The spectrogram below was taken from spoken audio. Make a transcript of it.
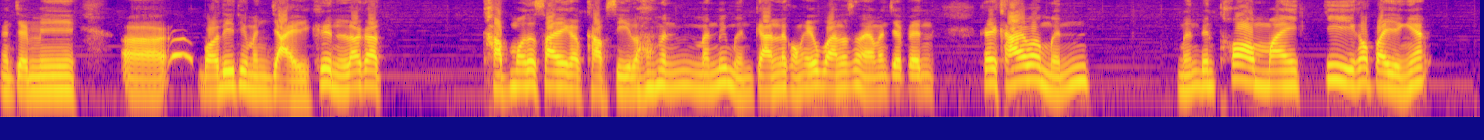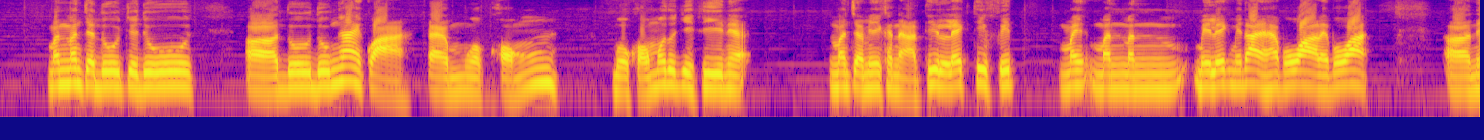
มันจะมีเอ่อบอดี้ที่มันใหญ่ขึ้นแล้วก็ ขับมอเตอร์ไซค์กับขับสี่ล้อมันมันไม่เหมือนกันแล้วของ F1 ลักษณะมันจะเป็นคล้ายๆว่าเหมือนเหมือนเป็นท่อไมจี้เข้าไปอย่างเงี้ยมันมันจะดูจะดูอ่อดูดูง่ายกว่า แต่หมวกของหมวกของ MotoGP เนี่ยมันจะมีขนาดที่เล็กที่ฟิตไม่มันมันไม่เล็กไม่ได้นะครับเพราะว่าอะไรเพราะว่าอ่อใน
